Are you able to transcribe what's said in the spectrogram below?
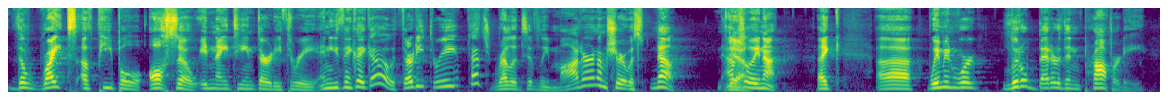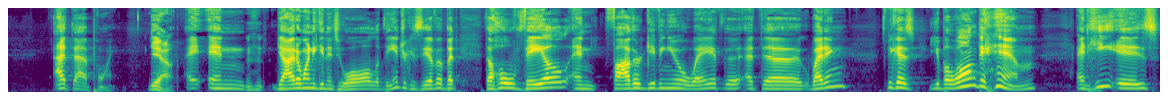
the rights of people also in 1933, and you think like, oh, 33, that's relatively modern. I'm sure it was no, absolutely not. Like, uh, women were little better than property at that point. Yeah. I- and Mm-hmm. yeah, I don't want to get into all of the intricacy of it, but the whole veil and father giving you away at the at the wedding, it's because you belong to him, and he is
